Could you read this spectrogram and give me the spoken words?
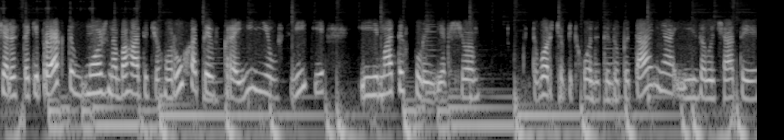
через такі проекти можна багато чого рухати в країні, у світі і мати вплив, якщо творчо підходити до питання і залучати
